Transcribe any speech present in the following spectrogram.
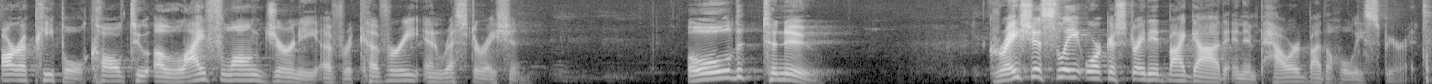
are a people called to a lifelong journey of recovery and restoration old to new, graciously orchestrated by God and empowered by the Holy Spirit.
